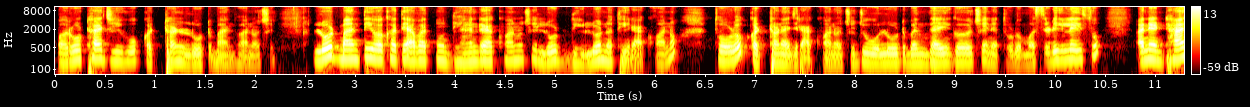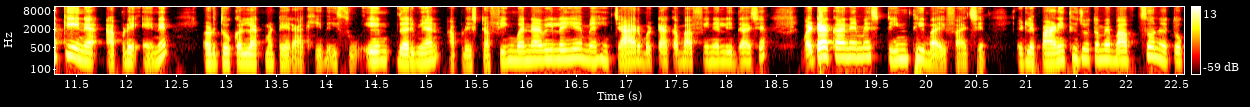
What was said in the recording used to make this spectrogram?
પરોઠા જેવો કઠણ લોટ બાંધવાનો છે. લોટ બાંધતી વખતે આ વાતનું ધ્યાન રાખવાનું છે. લોટ ઢીલો નથી રાખવાનો. થોડો કઠણ જ રાખવાનો છે. જુઓ, લોટ બંધાઈ ગયો છે ને થોડો મસળી લઈશું અને ઢાંકીને આપણે એને અડધો કલાક માટે રાખી દઈશું. એ દરમિયાન આપણે સ્ટફિંગ બનાવી લઈએ. મેં અહીં ચાર બટાકા બાફીને લીધા છે. બટાકાને મેં સ્ટીમથી બાફા છે. એટલે પાણીથી જો તમે બાફશો ને તો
